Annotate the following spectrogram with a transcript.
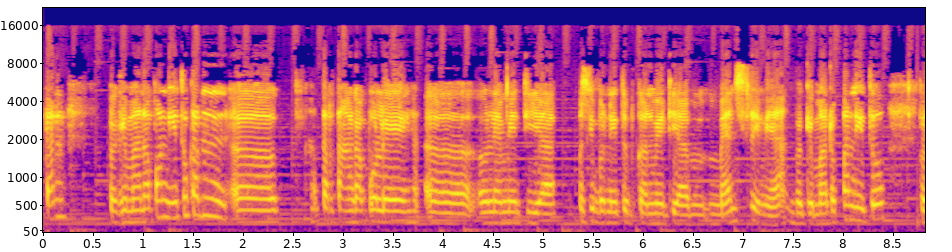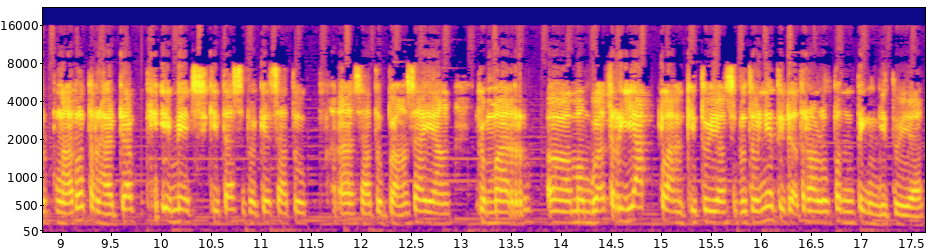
Kan bagaimanapun itu kan uh, tertangkap oleh uh, oleh media meskipun itu bukan media mainstream ya bagaimanapun itu berpengaruh terhadap image kita sebagai satu uh, satu bangsa yang gemar uh, membuat teriak lah gitu yang sebetulnya tidak terlalu penting gitu ya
